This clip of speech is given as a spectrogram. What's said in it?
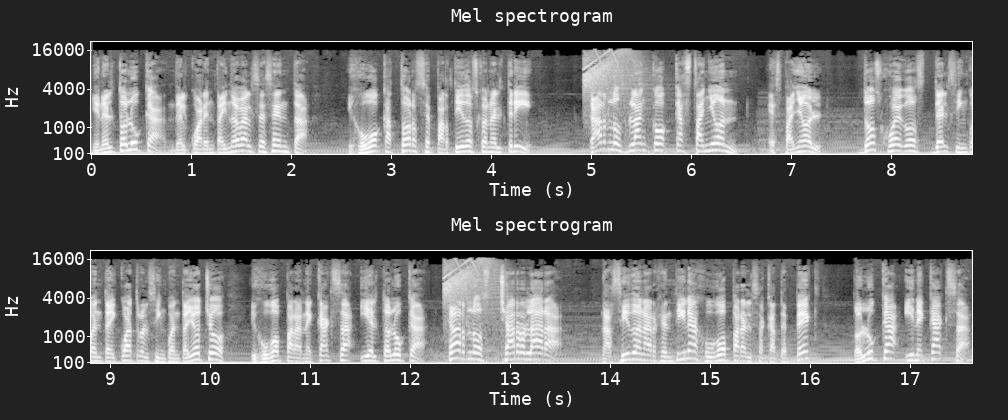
y en el Toluca, del 49 al 60, y jugó 14 partidos con el Tri. Carlos Blanco Castañón, español, dos juegos del 54 al 58 y jugó para Necaxa y el Toluca. Carlos Charro Lara, nacido en Argentina, jugó para el Zacatepec, Toluca y Necaxa.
